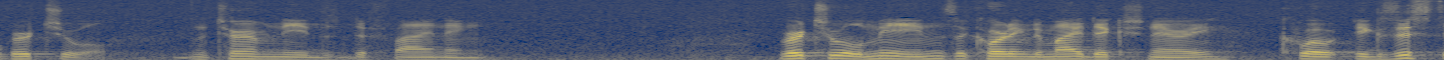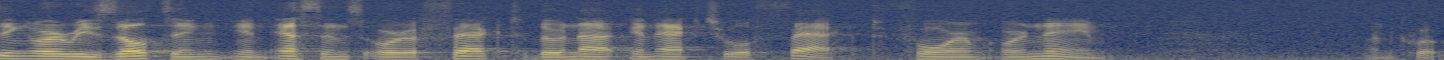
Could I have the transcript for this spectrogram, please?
Virtual. The term needs defining. Virtual means, according to my dictionary, quote, existing or resulting in essence or effect, though not in actual fact, form, or name, unquote.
